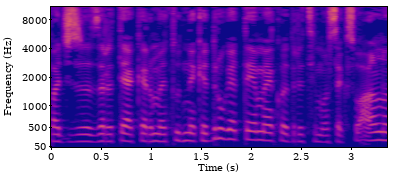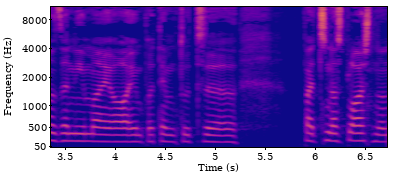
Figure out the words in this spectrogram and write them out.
Pač zaradi tega, ker me tudi neke druge teme, kot recimo seksualno, zanimajo in potem tudi uh, pač nasplošno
